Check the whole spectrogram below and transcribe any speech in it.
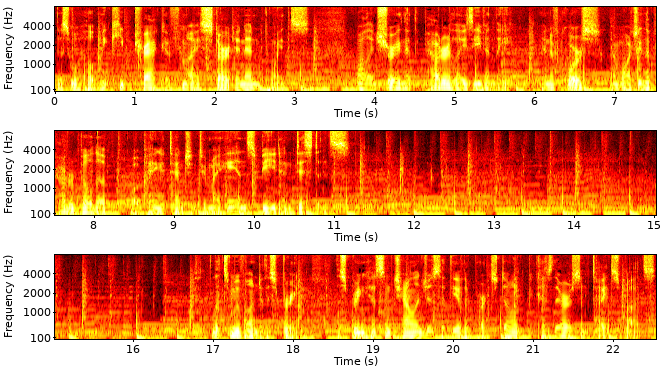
This will help me keep track of my start and end points, while ensuring that the powder lays evenly. And of course, I'm watching the powder build up while paying attention to my hand speed and distance. Let's move on to the spring. The spring has some challenges that the other parts don't because there are some tight spots.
